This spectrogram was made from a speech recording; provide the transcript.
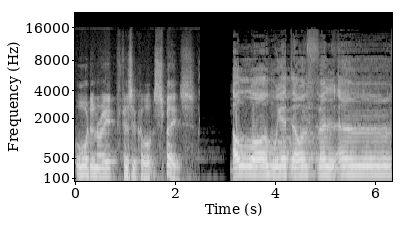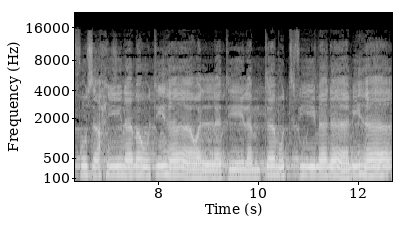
ordinary physical space. الله يتوفى الأنفس حين موتها والتي لم تمت في منامها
